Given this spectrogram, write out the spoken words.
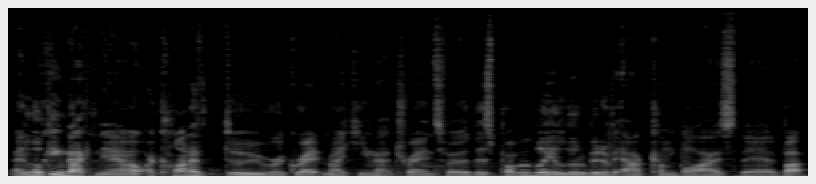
And looking back now, I kind of do regret making that transfer. There's probably a little bit of outcome bias there, but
